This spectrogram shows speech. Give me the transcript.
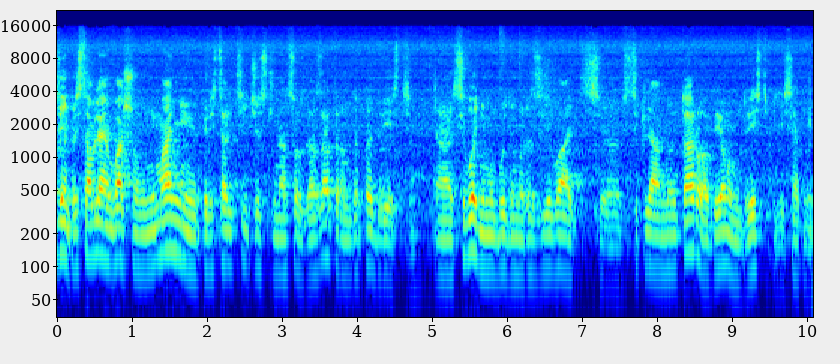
день, представляем вашему вниманию перистальтический насос с дозатором ДП-200. А, Сегодня мы будем разливать э, стеклянную тару объемом 250 мл.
